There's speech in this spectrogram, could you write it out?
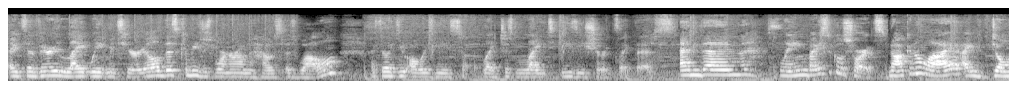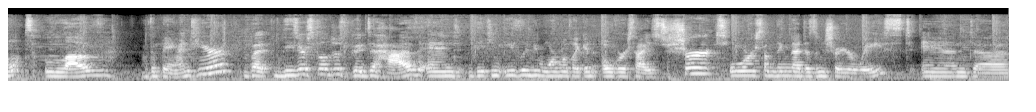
It's a very lightweight material. This could be just worn around the house as well. I feel like you always need like just light, easy shirts like this. And then plain bicycle shorts. Not gonna lie, I don't love the band here, but these are still just good to have and they can easily be worn with like an oversized shirt or something that doesn't show your waist. And uh,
